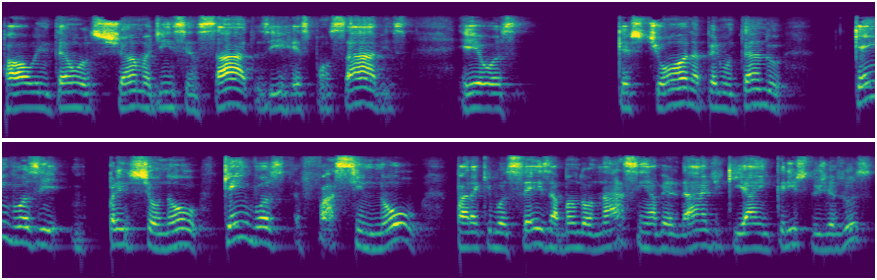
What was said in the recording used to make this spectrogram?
Paulo então os chama de insensatos e irresponsáveis e os questiona perguntando quem vos impressionou, quem vos fascinou para que vocês abandonassem a verdade que há em Cristo Jesus?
